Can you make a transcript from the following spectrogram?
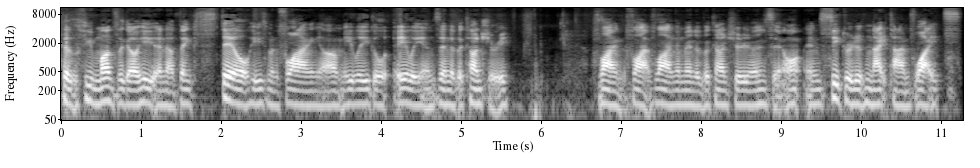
because a few months ago he and I think still he's been flying um, illegal aliens into the country, flying flying flying them into the country in, in secretive nighttime flights,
